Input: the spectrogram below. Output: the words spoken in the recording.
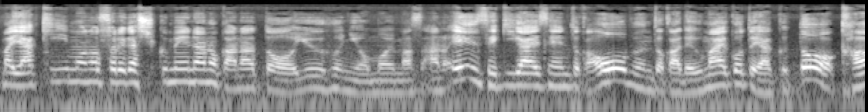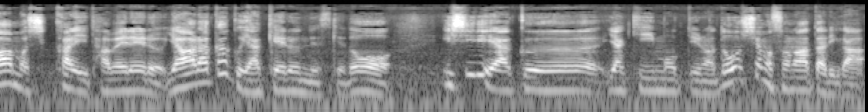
まあ、焼き芋のそれが宿命なのかなというふうに思います。あの、遠赤外線とかオーブンとかでうまいこと焼くと、皮もしっかり食べれる。柔らかく焼けるんですけど、石で焼く焼き芋っていうのはどうしてもそのあたりが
